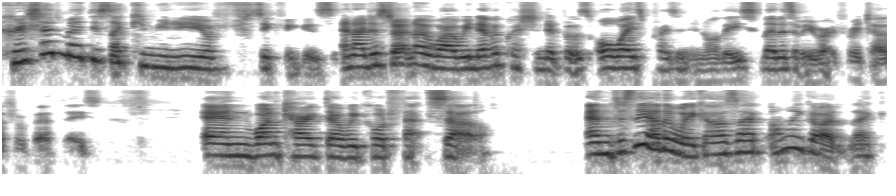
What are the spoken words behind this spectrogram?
Chris had made this like community of stick figures, and I just don't know why we never questioned it, but it was always present in all these letters that we wrote for each other for birthdays. And one character we called Fat Sal. And just the other week, I was like, oh my god, like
